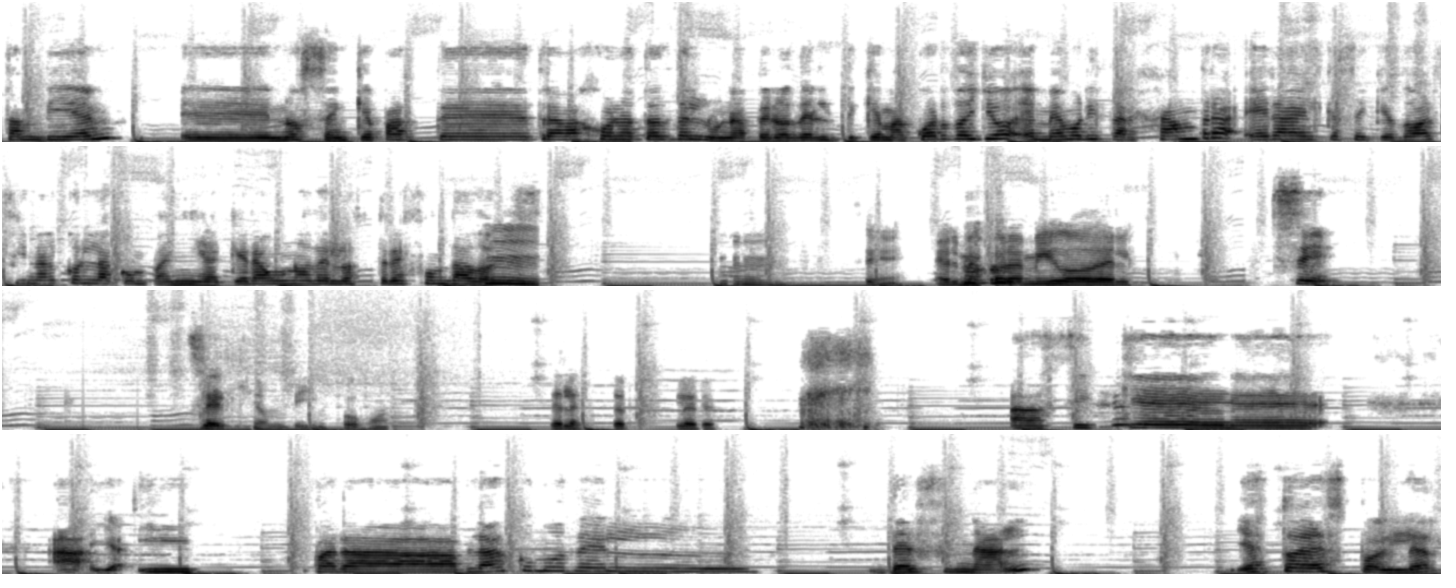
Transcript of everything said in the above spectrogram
también, eh, no sé en qué parte trabajó en Hotel del Luna, pero del que me acuerdo yo, en Memories de Alhambra, era el que se quedó al final con la compañía, que era uno de los tres fundadores. Mm. Mm, sí, el mejor amigo del... Sí. Sergio sí. del actor, claro. Así que. Ah, ya. Y para hablar como del, del final, y esto es spoiler,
